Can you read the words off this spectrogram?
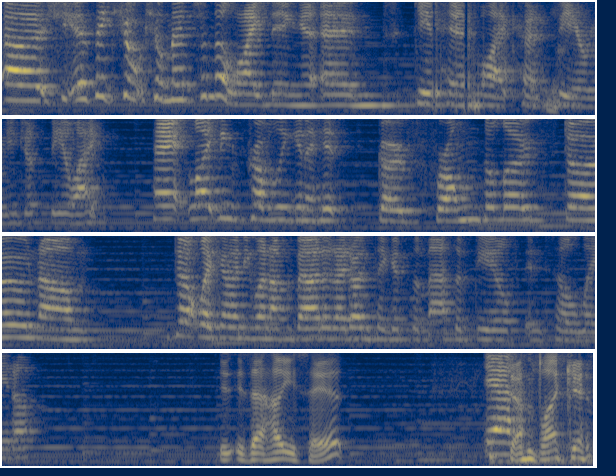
uh, she, I think she'll she'll mention the lightning and give him like her theory and just be like, "Hey, lightning's probably gonna hit go from the lodestone. Um, don't wake anyone up about it. I don't think it's a massive deal until later." I- Is that how you say it? Yeah, Sounds like it.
